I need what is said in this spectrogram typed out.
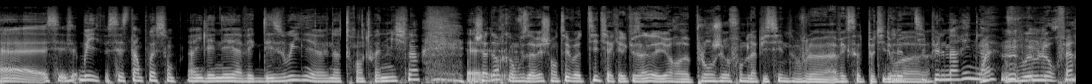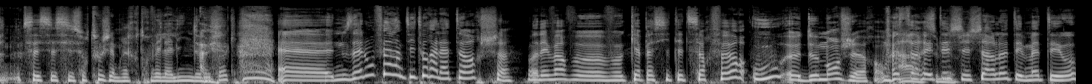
euh, oui, c'est un poisson. hein, Il est né avec des ouïes, euh, notre Antoine Michelin. Euh, J'adore quand vous avez chanté votre titre il y a quelques années d'ailleurs, euh, plongé au fond de la piscine, le- avec cette petite le voix. petit euh, pull marine. Là. Ouais, vous pouvez me le refaire? C'est surtout, j'aimerais retrouver la ligne de Ah oui. l'époque. Euh, nous allons faire un petit tour à la torche. Vous allez voir vos, vos capacités de surfeur ou euh, de mangeur. On va Ah, s'arrêter chez Charlotte et Mathéo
